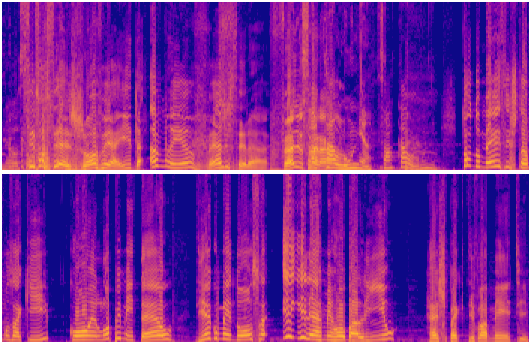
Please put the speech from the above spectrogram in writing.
Não, Se você é jovem ainda, amanhã velho será. Velho sou uma será. calúnia. Sou uma calúnia. Todo mês estamos aqui com Elô Pimentel, Diego Mendonça e Guilherme Robalinho, respectivamente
